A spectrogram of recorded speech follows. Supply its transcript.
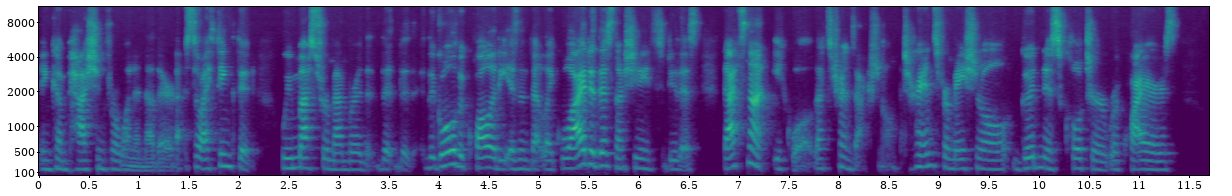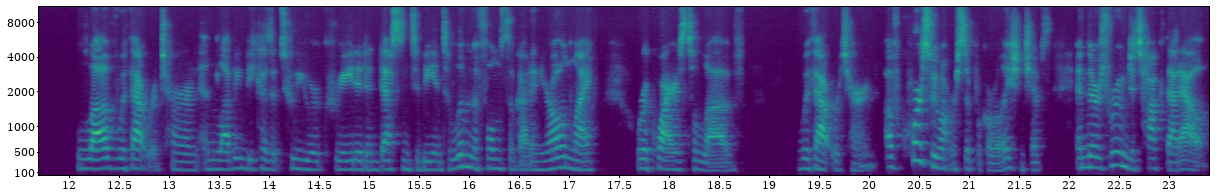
and compassion for one another. So i think that we must remember that the, the, the, goal of equality isn't that like well i did this now she needs to do this. That's not equal. That's transactional. Transformational goodness culture requires love without return and loving because it's who you were created and destined to be and to live in the fullness of god in your own life requires to love without return. Of course we want reciprocal relationships and there's room to talk that out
